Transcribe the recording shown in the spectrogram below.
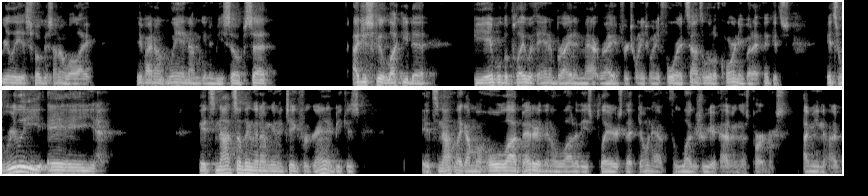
really as focused on, oh, well, I, if I don't win, I'm going to be so upset. I just feel lucky to be able to play with Anna Bright and Matt Wright for 2024. It sounds a little corny, but I think it's, it's really a, it's not something that I'm going to take for granted because it's not like I'm a whole lot better than a lot of these players that don't have the luxury of having those partners. I mean, I've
